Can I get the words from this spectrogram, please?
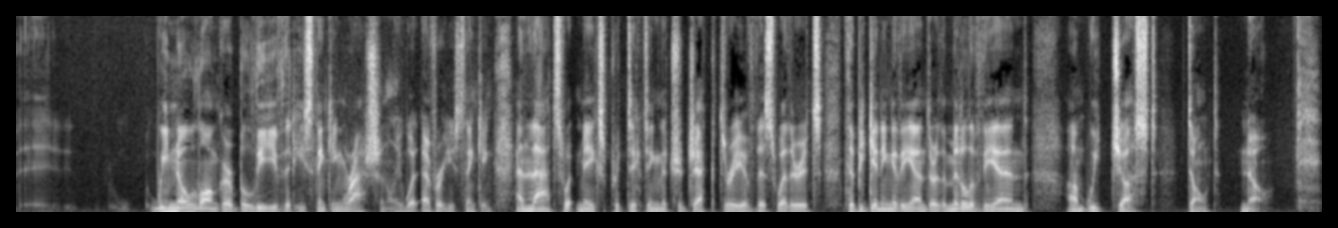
we no longer believe that he's thinking rationally, whatever he's thinking. And that's what makes predicting the trajectory of this, whether it's the beginning of the end or the middle of the end, um, we just don't know.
